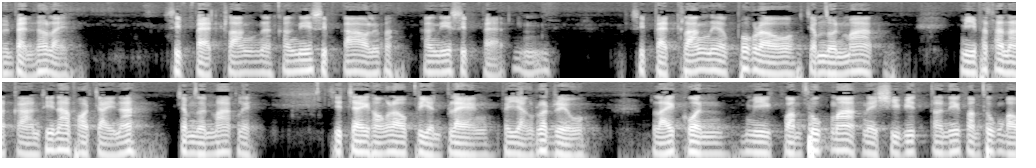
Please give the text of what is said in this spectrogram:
มันแผ่นเท่าไหร่สิบแปดครั้งนะครั้งนี้สิบเก้าหรือเปล่าครั้งนี้สิบแปดสิบแปดครั้งเนี่ย พวกเราจำนวนมาก มีพัฒนาการที่น่าพอใจนะจำนวนมากเลย จิตใจของเราเปลี่ยนแปลงไปอย่างรวดเร็ว หลายคนมีความทุกข์มากในชีวิต ตอนนี้ความทุกข์เบา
